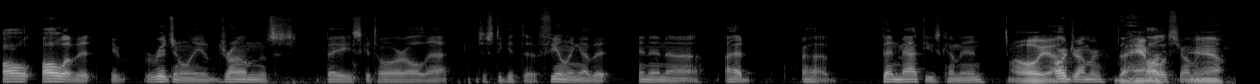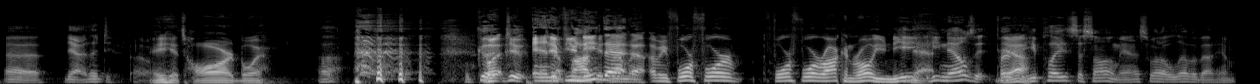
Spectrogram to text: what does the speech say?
all all of it, it originally drums, bass, guitar, all that, just to get the feeling of it. And then uh, I had uh, Ben Matthews come in, oh yeah, our drummer, The hammer. Hollis drummer. Yeah. uh, yeah, that dude. Oh, he hits hard, boy. Good dude. if you need that, uh, I mean, four four four four rock and roll, you need he that. he nails it. Perfect. Yeah. He plays the song, man. That's what I love about him.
